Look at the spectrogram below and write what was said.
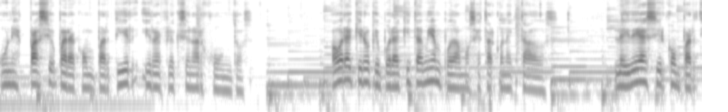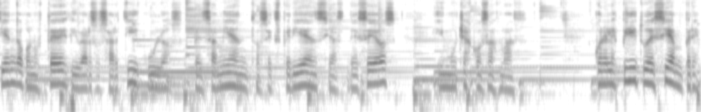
Un espacio para compartir y reflexionar juntos. Ahora quiero que por aquí también podamos estar conectados la idea es ir compartiendo con ustedes diversos artículos, pensamientos, experiencias, deseos y muchas cosas más. Con el espíritu de siempre,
